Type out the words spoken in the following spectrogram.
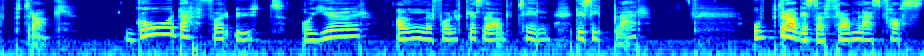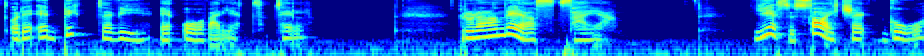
oppdrag. Gå derfor ut og gjør alle folkeslag til disipler. Oppdraget står fremdeles fast, og det er dette vi er overgitt til. Broder Andreas sier Jesus sa ikke 'gå'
